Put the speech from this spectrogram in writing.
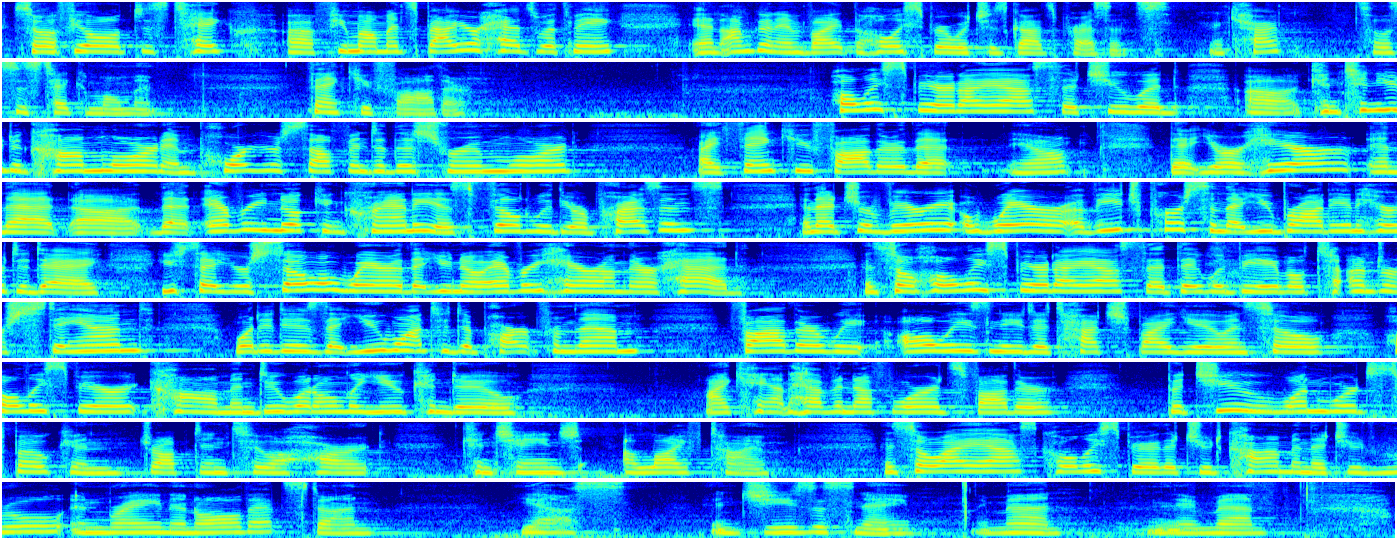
So if you'll just take a few moments, bow your heads with me, and I'm going to invite the Holy Spirit, which is God's presence. Okay? So let's just take a moment. Thank you, Father. Holy Spirit, I ask that you would uh, continue to come, Lord, and pour yourself into this room, Lord. I thank you, Father, that yeah, that you're here and that, uh, that every nook and cranny is filled with your presence and that you're very aware of each person that you brought in here today. You say you're so aware that you know every hair on their head. And so, Holy Spirit, I ask that they would be able to understand what it is that you want to depart from them. Father, we always need a touch by you. And so, Holy Spirit, come and do what only you can do. I can't have enough words, Father, but you, one word spoken, dropped into a heart, can change a lifetime. And so I ask, Holy Spirit, that you'd come and that you'd rule and reign and all that's done. Yes, in Jesus' name. Amen. Amen.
